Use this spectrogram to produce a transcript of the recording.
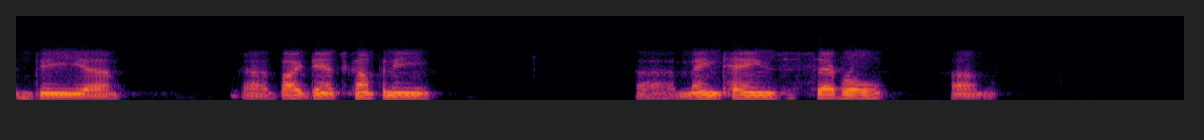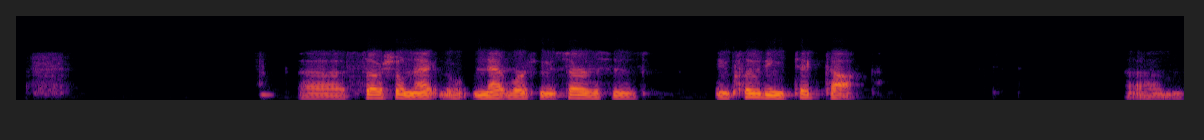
the uh, uh, ByteDance company uh, maintains several um, uh, social net networking services, including TikTok. Um,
